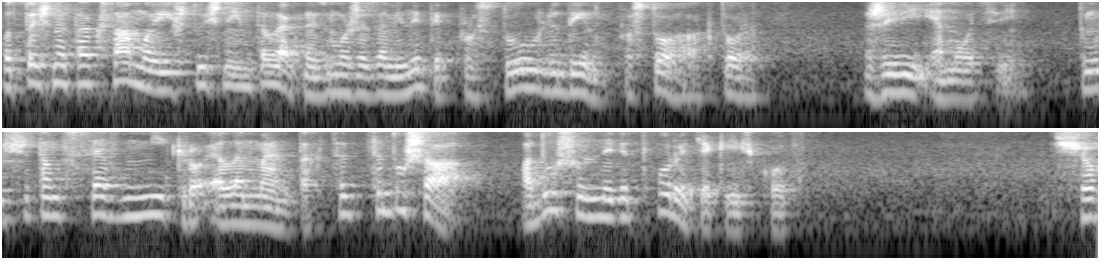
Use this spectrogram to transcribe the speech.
От точно так само і штучний інтелект не зможе замінити просту людину, простого актора, живі емоції. Тому що там все в мікроелементах. Це, це душа, а душу не відтворить якийсь код. Що б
